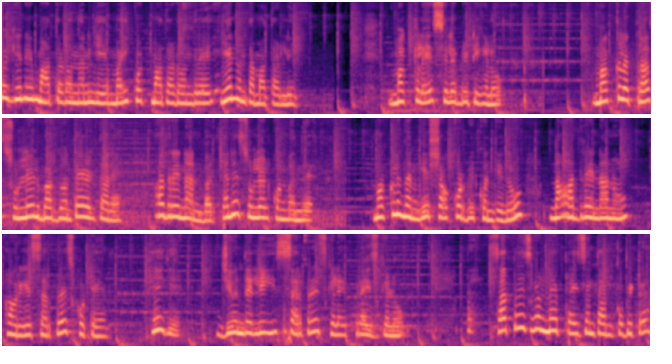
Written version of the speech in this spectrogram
ಬಗ್ಗೆನೇ ಮಾತಾಡೋ ನನಗೆ ಮೈ ಕೊಟ್ಟು ಮಾತಾಡೋ ಅಂದರೆ ಏನಂತ ಮಾತಾಡಲಿ? ಮಕ್ಕಳೇ ಸೆಲೆಬ್ರಿಟಿಗಳು ಮಕ್ಕಳ ಹತ್ರ ಸುಳ್ಳು ಹೇಳ್ಬಾರ್ದು ಅಂತ ಹೇಳ್ತಾರೆ. ಆದರೆ ನಾನು ಬರ್ತಾನೆ ಸುಳ್ಳು ಹೇಳ್ಕೊಂಡು ಬಂದೆ. ಮಕ್ಕಳು ನನಗೆ ಶಾಕ್ ಕೊಡಬೇಕು ಅಂತಿದ್ದು ನಾ ಆದರೆ ನಾನು ಅವರಿಗೆ ಸರ್ಪ್ರೈಸ್ ಕೊಟ್ಟೆ. ಹೇಗೆ? ಜೀವನದಲ್ಲಿ ಸರ್ಪ್ರೈಸ್ಗಳೇ ಪ್ರೈಸ್ಗಳು ಸರ್ಪ್ರೈಸ್ಗಳನ್ನೇ ಪ್ರೈಸ್ ಅಂತ ಅಂದ್ಕೊಬಿಟ್ರೆ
